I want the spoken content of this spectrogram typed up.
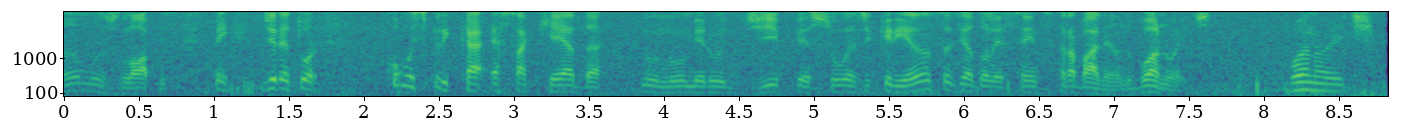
Ramos Lopes. Bem, diretor, como explicar essa queda no número de pessoas, de crianças e adolescentes trabalhando? Boa noite. Boa noite.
